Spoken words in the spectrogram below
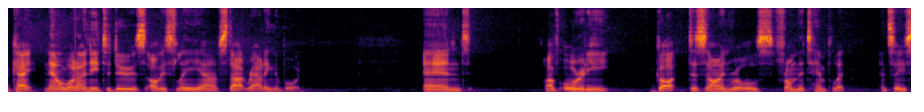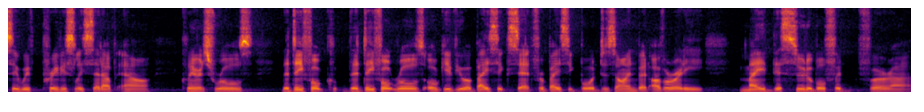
Okay, now what I need to do is obviously uh, start routing the board. And I've already got design rules from the template and so you see we've previously set up our clearance rules. The default, the default rules all give you a basic set for basic board design, but I've already made this suitable for, for uh,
